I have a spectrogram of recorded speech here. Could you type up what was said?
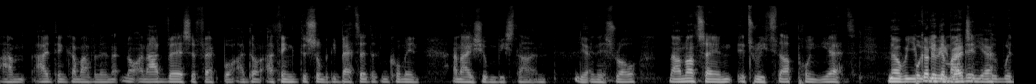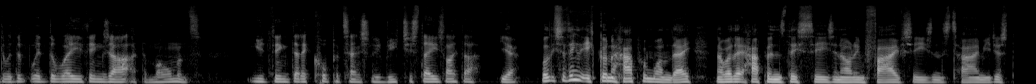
I'm. I think I'm having an, not an adverse effect, but I don't. I think there's somebody better that can come in, and I shouldn't be starting Yeah. in this role. Now, I'm not saying it's reached that point yet, No, but you've got to be ready. Yeah. with, with, the, with the way things are at the moment, you'd think that it could potentially reach a stage like that. Yeah. Well, it's the thing that it's going to happen one day. Now, whether it happens this season or in five seasons' time, you just,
